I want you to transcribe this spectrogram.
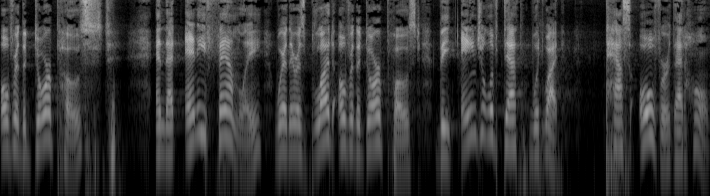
over the doorpost, and that any family where there is blood over the doorpost, the angel of death would what? Pass over that home.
